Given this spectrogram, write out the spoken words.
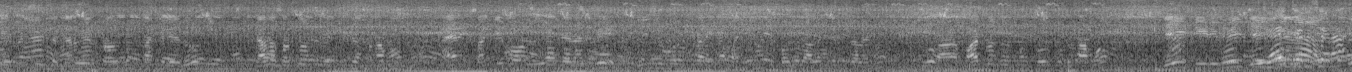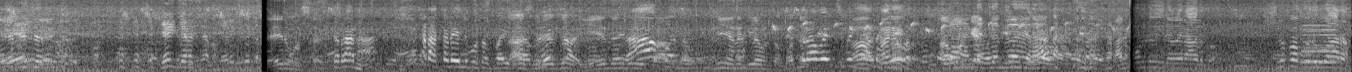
చైర్మన్ ఇంత ఘనమైన తగ్గలేదు. దక్కలేదు చాలా సంతోషం వ్యక్తం చేస్తున్నాము. ఆయనకి సంఘీభావం చేయడానికి శ్రీశివరం గారికి మంచి మంచి పదవులు అలంకరించాలని ఆ పాటలో కోరుకుంటున్నాము. జై టీడీపీ జై జనసేన. జై జనసేన. ధైర్యం వస్తుంది. రానా? అక్కడ వెళ్ళిపోతాం బయట. ఇరవై నాలుగు. శుభ గురువారం.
